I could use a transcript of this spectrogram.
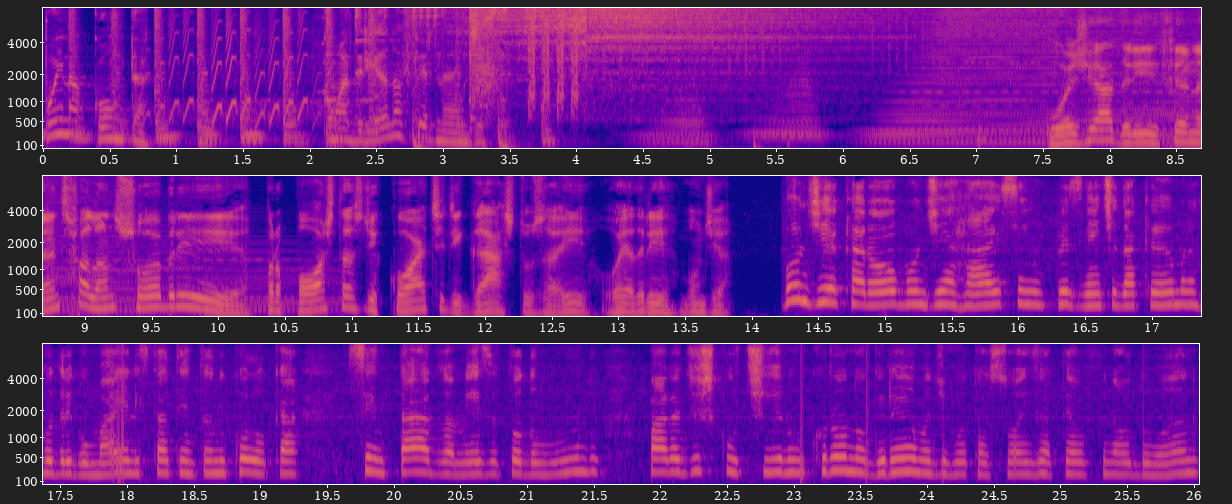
Põe na Conta, com Adriana Fernandes. Hoje a Adri Fernandes falando sobre propostas de corte de gastos aí. Oi, Adri, bom dia. Bom dia, Carol. Bom dia, Heisen. O presidente da Câmara, Rodrigo Maia, ele está tentando colocar sentado à mesa todo mundo para discutir um cronograma de votações até o final do ano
